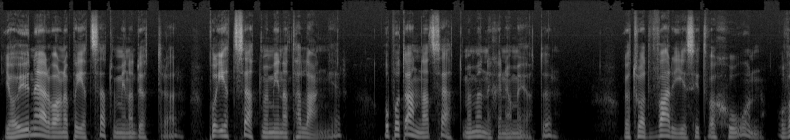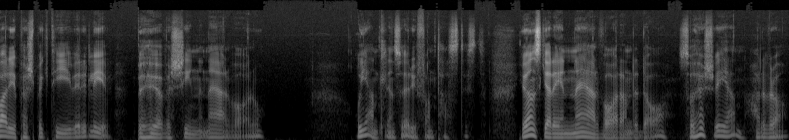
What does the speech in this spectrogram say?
Jag är ju närvarande på ett sätt med mina döttrar. På ett sätt med mina talanger och på ett annat sätt med människan jag möter. Och jag tror att varje situation och varje perspektiv i ditt liv behöver sin närvaro. Och egentligen så är det ju fantastiskt. Jag önskar dig en närvarande dag, så hörs vi igen. Ha det bra.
